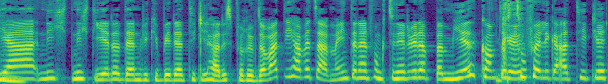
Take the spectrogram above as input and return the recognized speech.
Ja, nicht, nicht jeder, der einen Wikipedia-Artikel hat, ist berühmt. Aber warte, ich habe jetzt auch, mein Internet funktioniert wieder. Bei mir kommt das Okay. zufällige Artikel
